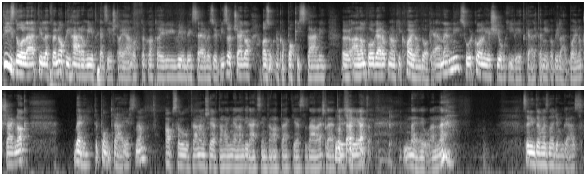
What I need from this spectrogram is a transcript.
10 dollárt, illetve napi három étkezést ajánlott a Katari VB szervező bizottsága azoknak a pakisztáni állampolgároknak, akik hajlandóak elmenni, szurkolni és jó hírét kelteni a világbajnokságnak. Benni, te pont ráérsz, nem? Abszolút, nem is értem, hogy miért nem világszinten adták ki ezt az állás lehetőséget. nagyon jó lenne. Szerintem ez nagyon gáz.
